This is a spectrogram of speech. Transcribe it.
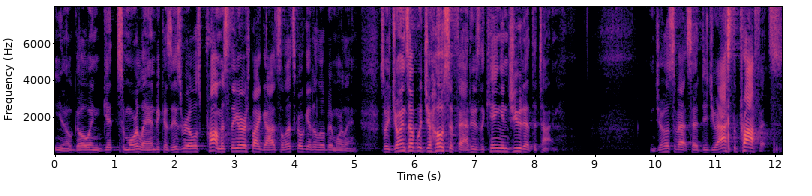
you know, go and get some more land because Israel was promised the earth by God, so let's go get a little bit more land. So he joins up with Jehoshaphat, who's the king in Judah at the time. And Jehoshaphat said, Did you ask the prophets?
